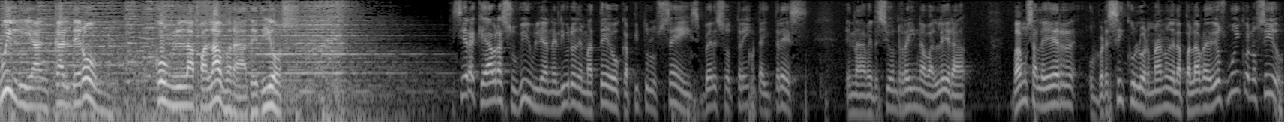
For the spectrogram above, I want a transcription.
William Calderón con la palabra de Dios. Quisiera que abra su Biblia en el libro de Mateo capítulo 6, verso 33, en la versión Reina Valera. Vamos a leer un versículo, hermano, de la palabra de Dios, muy conocido.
